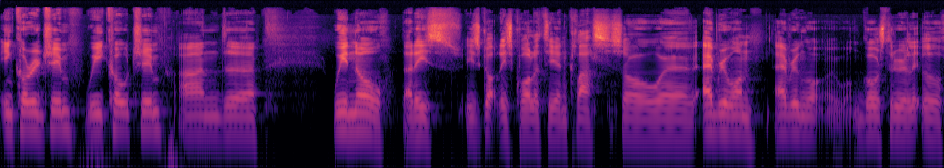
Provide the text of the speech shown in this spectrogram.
encourage him, we coach him, and uh, we know that he's he's got this quality and class. So uh, everyone everyone goes through a little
